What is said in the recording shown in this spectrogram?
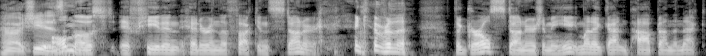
Uh, she is Almost if he didn't hit her in the fucking stunner, give her the the girl stunner. I mean, he might have gotten popped on the neck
